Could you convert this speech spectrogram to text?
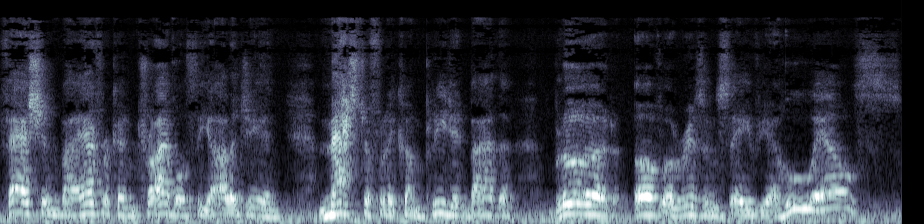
fashioned by African tribal theology and masterfully completed by the blood of a risen Savior. Who else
